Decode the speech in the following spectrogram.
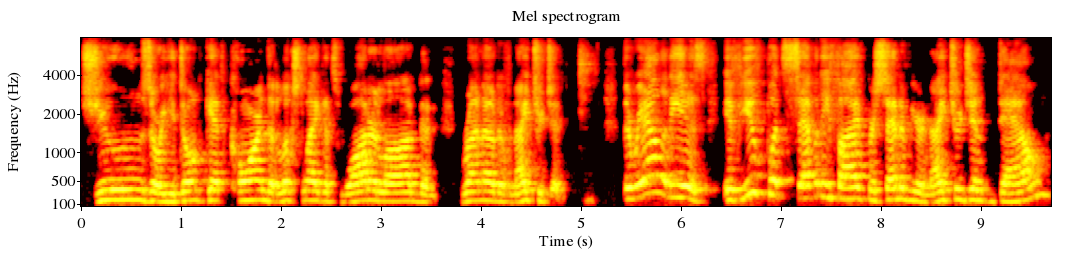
Junes or you don't get corn that looks like it's waterlogged and run out of nitrogen. The reality is, if you've put 75% of your nitrogen down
